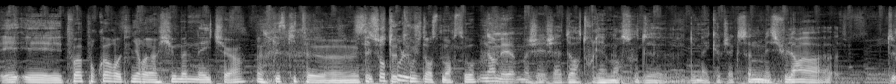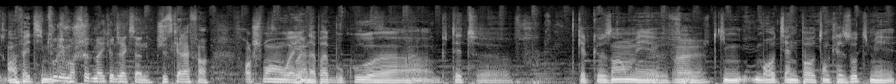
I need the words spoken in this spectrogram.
Et, et toi, pourquoi retenir Human Nature? Qu'est-ce qui te, qu'est-ce qui te le- touche dans ce morceau? Non, mais moi j'adore tous les morceaux de, de Michael Jackson, mais celui-là, en fait, il me Tous les touche. morceaux de Michael Jackson jusqu'à la fin. Franchement, ouais, il y en a pas beaucoup, euh, peut-être euh, quelques-uns, mais euh, enfin, Ouais. qui me retiennent pas autant que les autres, mais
